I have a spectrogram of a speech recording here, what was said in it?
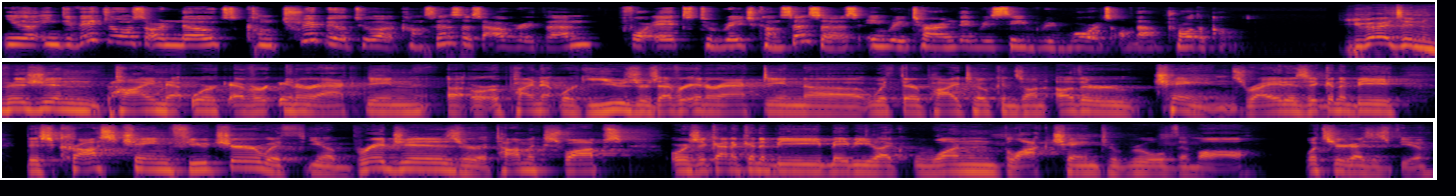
you know, individuals or nodes contribute to a consensus algorithm for it to reach consensus. In return, they receive rewards of that protocol. You guys envision Pi Network ever interacting, uh, or Pi Network users ever interacting uh, with their Pi tokens on other chains, right? Is it going to be this cross-chain future with you know bridges or atomic swaps, or is it kind of going to be maybe like one blockchain to rule them all? What's your guys' view?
